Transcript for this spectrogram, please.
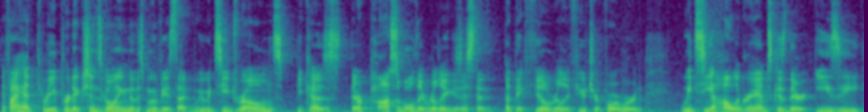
If I had three predictions going into this movie, is that we would see drones because they're possible, they really exist, but they feel really future forward. We'd see holograms because they're easy,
